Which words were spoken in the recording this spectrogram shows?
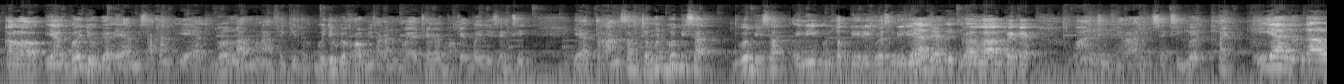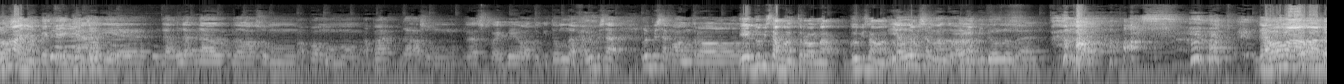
Kalau ya gue juga ya misalkan ya gue nggak munafik gitu. Gue juga kalau misalkan ngeliat cewek pakai baju seksi ya terangsang. Cuman gue bisa gue bisa ini untuk diri gue sendiri Iya, aja. gitu. nggak nggak sampai kayak wah anjing Ferrari seksi banget tek Iya, nggak- Gua nggak nyampe kayak Iya, gitu. Iya, nggak nggak nggak nggak langsung apa ngomong apa nggak langsung nggak selebe waktu gitu nggak kan lu bisa lu bisa kontrol. ya gue bisa ngontrol nak gue bisa ngontrol Iya, lu bisa kontrol gua. libido lu kan. Iya. Nggak apa-apa, nggak apa-apa.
